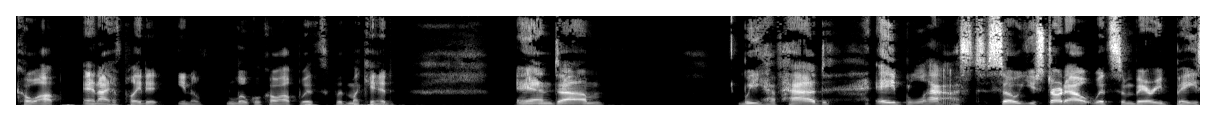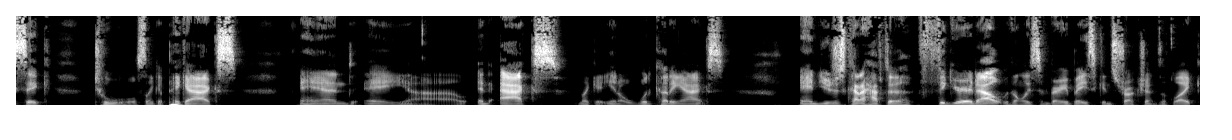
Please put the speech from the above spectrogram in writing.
co-op, and I have played it, you know, local co-op with with my kid, and um, we have had a blast. So you start out with some very basic tools like a pickaxe and a uh, an axe, like a you know wood cutting axe, and you just kind of have to figure it out with only some very basic instructions of like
